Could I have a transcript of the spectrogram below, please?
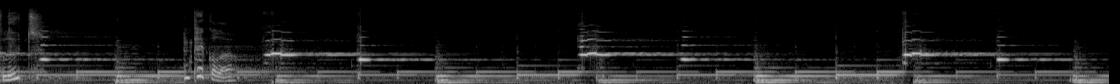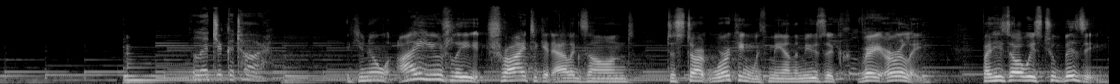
flute, and piccolo. Electric guitar. You know, I usually try to get Alexandre to start working with me on the music very early, but he's always too busy.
